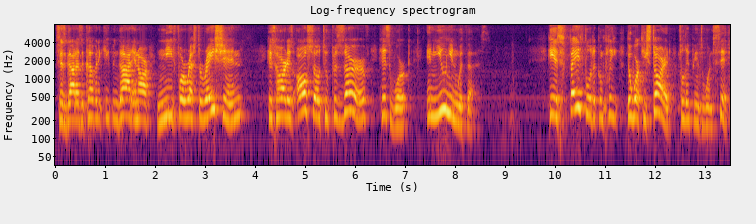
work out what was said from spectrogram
Since God is a covenant keeping God and our need for restoration, his heart is also to preserve his work in union with us. He is faithful to complete the work he started, Philippians 1 6.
